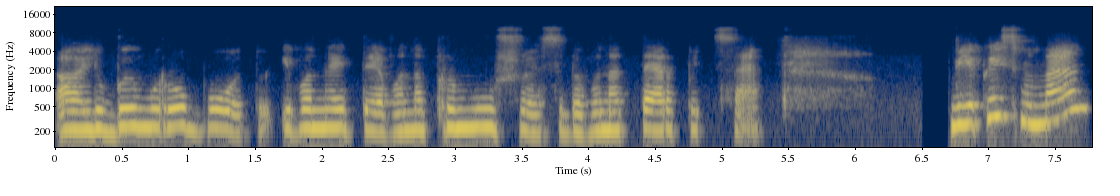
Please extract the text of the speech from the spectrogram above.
а, любиму роботу, і вона йде, вона примушує себе, вона терпить це. В якийсь момент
